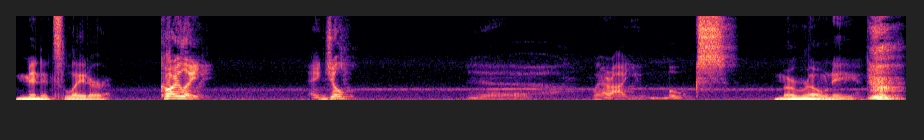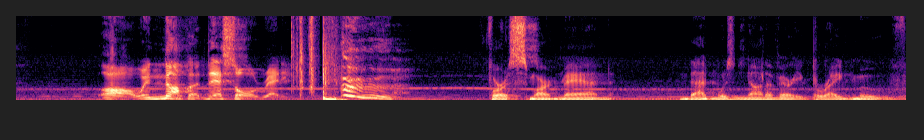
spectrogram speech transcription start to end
Minutes later, Coily! Angel? Yeah. Where are you, mooks? Maroni. Oh, enough of this already! For a smart man, that was not a very bright move.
